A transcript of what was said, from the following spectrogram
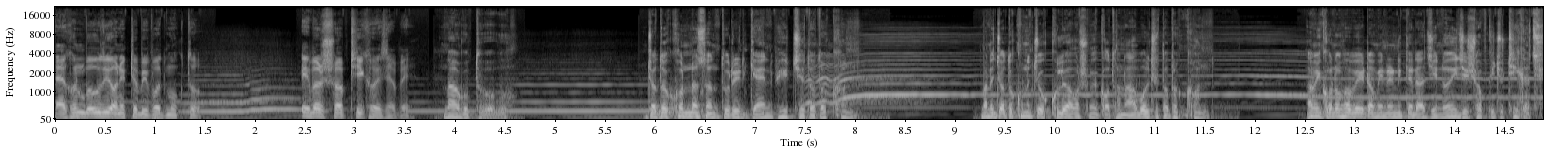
এখন বৌদি অনেকটা বিপদমুক্ত। এবার সব ঠিক হয়ে যাবে। না গুপ্তবাবু যতক্ষণ না সন্তুরির জ্ঞান ফিরছে ততক্ষণ মানে যতক্ষণ চোখ খুলে আমার সঙ্গে কথা না বলছে ততক্ষণ আমি কোনোভাবে এটা মেনে নিতে রাজি নই যে সবকিছু ঠিক আছে।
